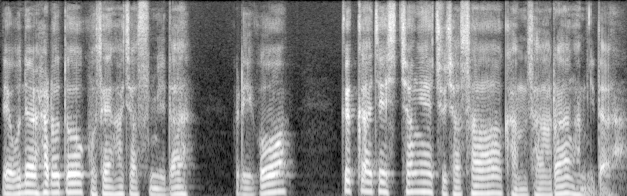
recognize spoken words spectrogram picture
네, 오늘 하루도 고생하셨습니다. 그리고 끝까지 시청해 주셔서 감사랑 합니다.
